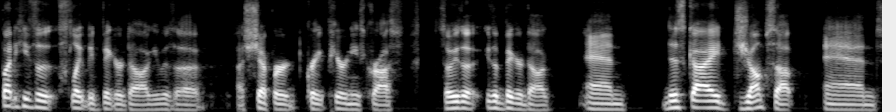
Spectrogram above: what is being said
but he's a slightly bigger dog. He was a, a shepherd, Great Pyrenees cross. So he's a he's a bigger dog. And this guy jumps up and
